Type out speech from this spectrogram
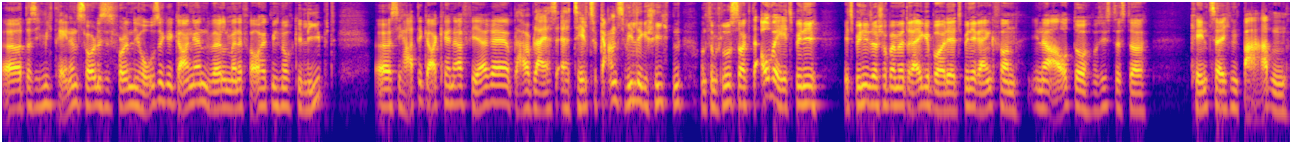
äh, dass ich mich trennen soll. Das ist voll in die Hose gegangen, weil meine Frau hat mich noch geliebt. Äh, sie hatte gar keine Affäre, bla bla bla. Er erzählt so ganz wilde Geschichten und zum Schluss sagt er, weh, jetzt bin ich, jetzt bin ich da schon beim Ö3-Gebäude, jetzt bin ich reingefahren in ein Auto. Was ist das da? Kennzeichen Baden. Und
